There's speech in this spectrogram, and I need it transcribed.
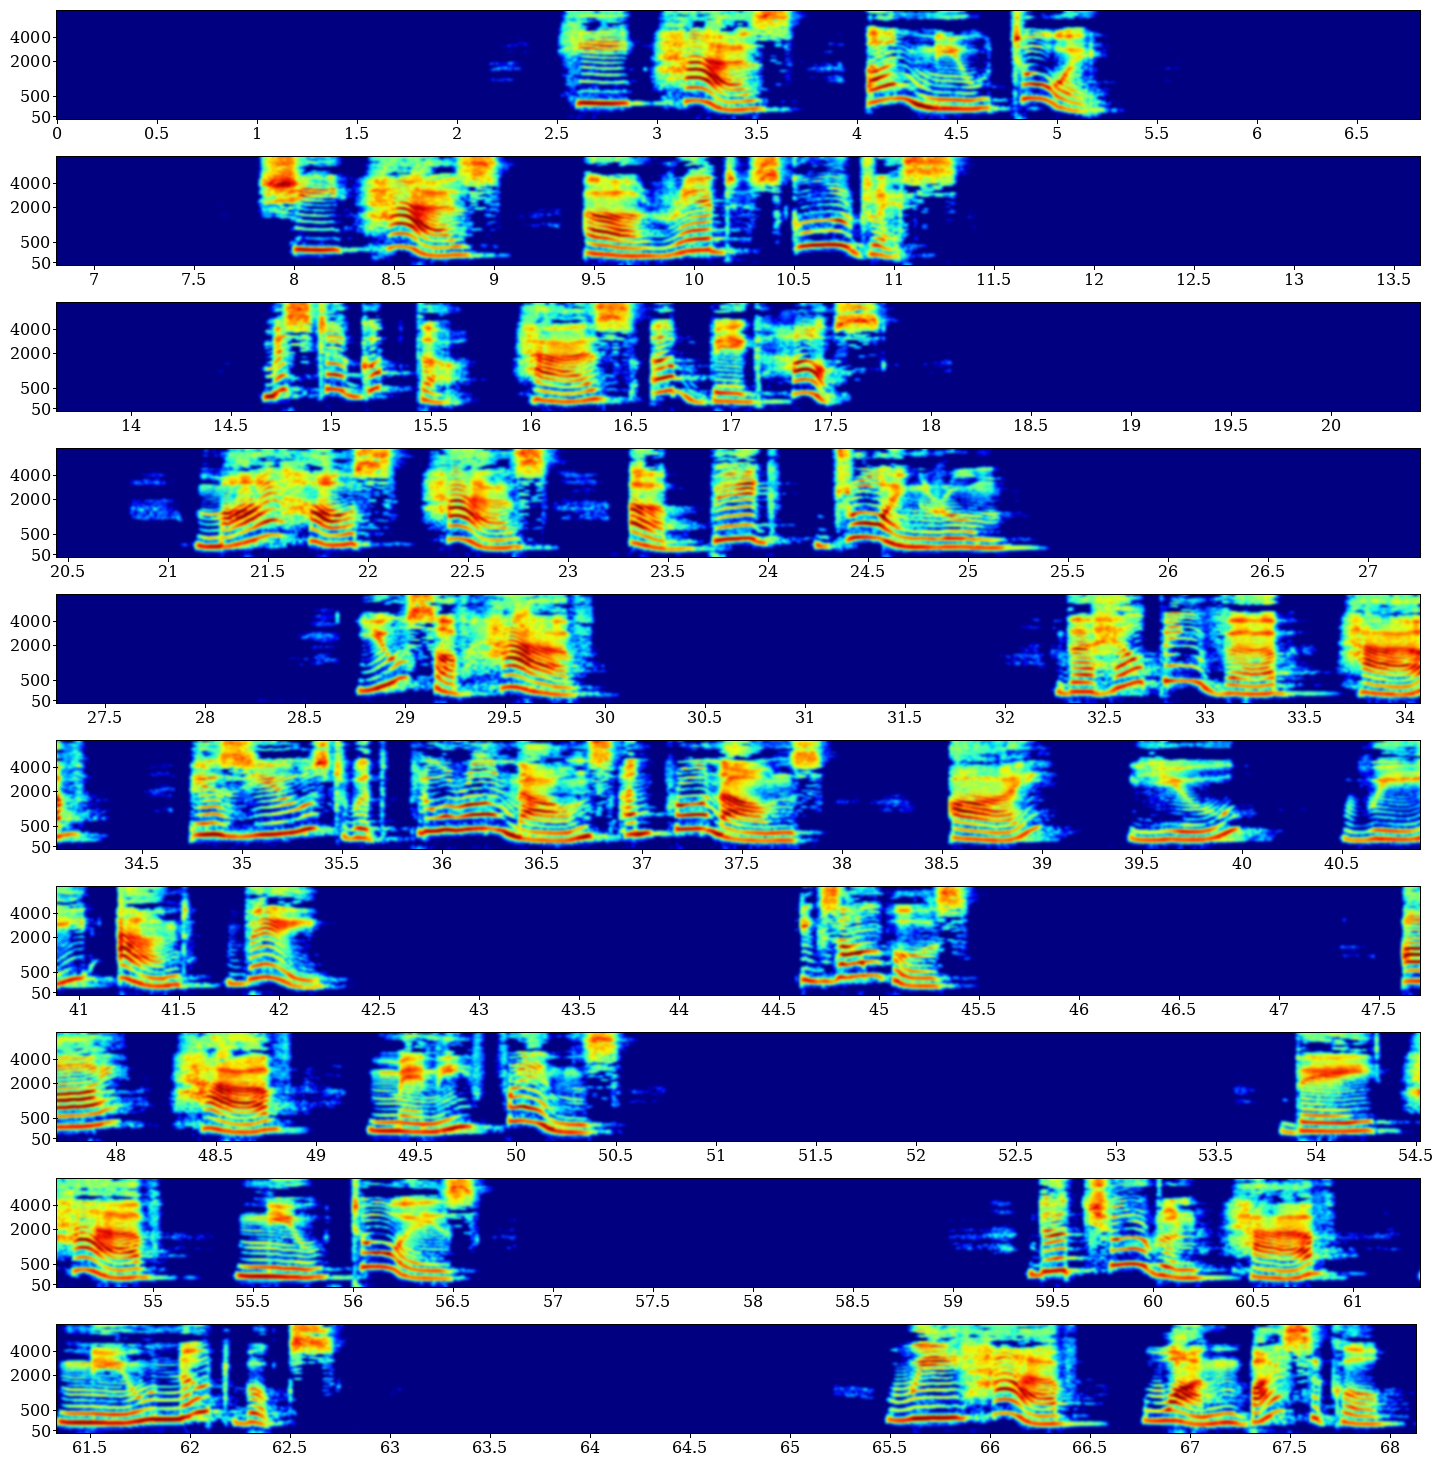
He has a new toy. She has a red school dress. Mr. Gupta has a big house. My house has a big drawing room. Use of have. The helping verb have is used with plural nouns and pronouns I, you, we and they. Examples I have many friends. They have new toys. The children have new notebooks. We have one bicycle.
